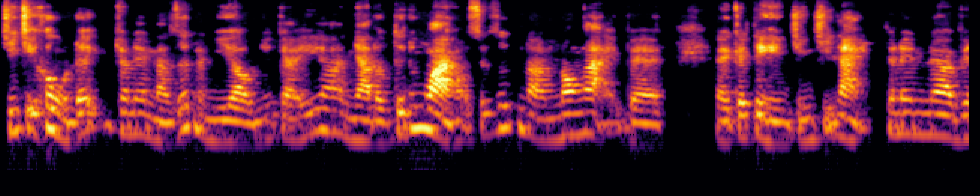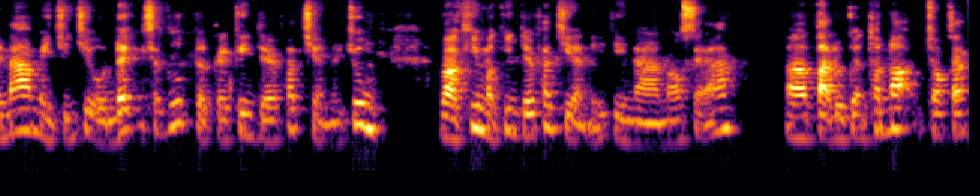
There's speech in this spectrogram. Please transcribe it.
chính trị không ổn định cho nên là rất là nhiều những cái nhà đầu tư nước ngoài họ sẽ rất là lo ngại về, về cái tình hình chính trị này. Cho nên uh, Việt Nam mình chính trị ổn định sẽ giúp được cái kinh tế phát triển nói chung. Và khi mà kinh tế phát triển thì là nó sẽ uh, tạo điều kiện thuận lợi cho các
